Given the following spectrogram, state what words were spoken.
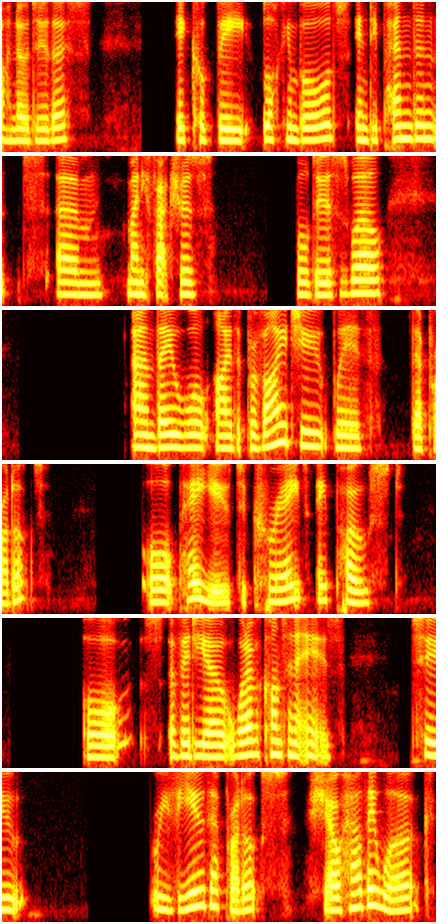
I know do this. It could be blocking boards, independent um, manufacturers will do this as well. And they will either provide you with their product or pay you to create a post or a video, whatever content it is, to review their products, show how they work,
